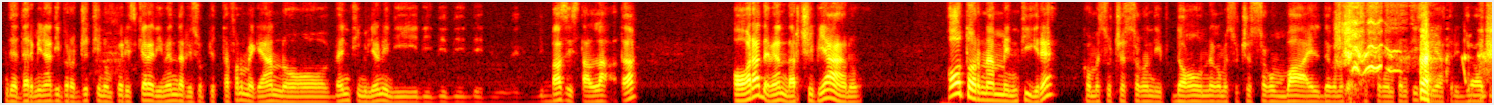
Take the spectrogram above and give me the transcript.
determinati progetti non puoi rischiare di venderli su piattaforme che hanno 20 milioni di, di, di, di base installata, ora deve andarci piano. O torna a mentire, come è successo con Deep Dawn, come è successo con Wild, come è successo con tantissimi altri giochi,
